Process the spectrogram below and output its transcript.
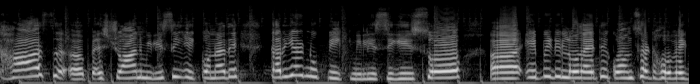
ਖਾਸ ਅ, ਪਹਿਚਾਣ ਮਿਲੀ ਸੀ। ਇੱਕ ਉਹਨਾਂ ਦੇ ਕੈਰੀਅਰ ਨੂੰ ਪੀਕ ਮਿਲੀ ਸੀਗੀ। ਸੋ ਏਪੀ ਢਿੱਲੋਂ ਦਾ ਇੱਥੇ ਕਨਸਰਟ ਹੋਵੇਗਾ।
